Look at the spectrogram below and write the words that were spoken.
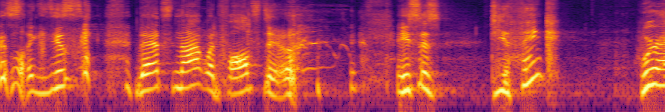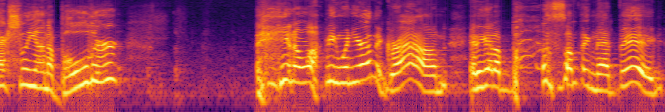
it's like, you see, that's not what faults do. and he says, do you think we're actually on a boulder? you know, I mean, when you're on the ground and you got a, something that big,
